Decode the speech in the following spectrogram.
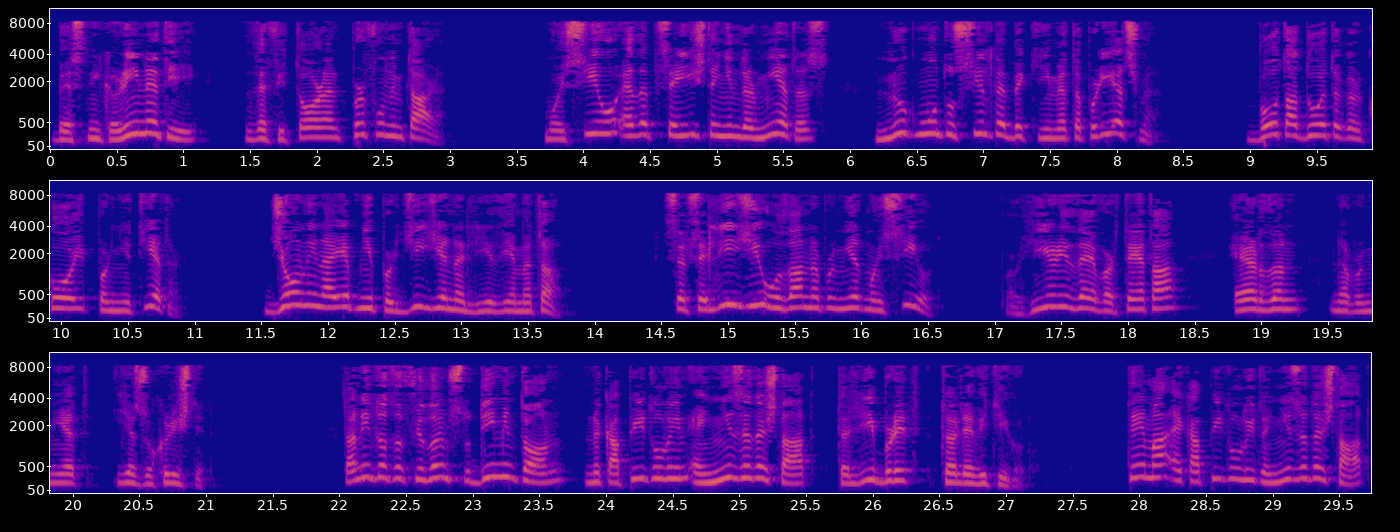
besnikërinë e tij dhe fitoren përfundimtare. Moisiu edhe pse ishte një ndërmjetës, nuk mund t'u sillte bekime të përjetshme. Bota duhet të kërkojë për një tjetër. Gjoni na jep një përgjigje në lidhje me të. Sepse ligji u dha nëpërmjet Moisiut, por hiri dhe e vërteta erdhën nëpërmjet Jezu Krishtit. Tani do të fillojmë studimin tonë në kapitullin e 27 të librit të Levitikut. Tema e kapitullit të 27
